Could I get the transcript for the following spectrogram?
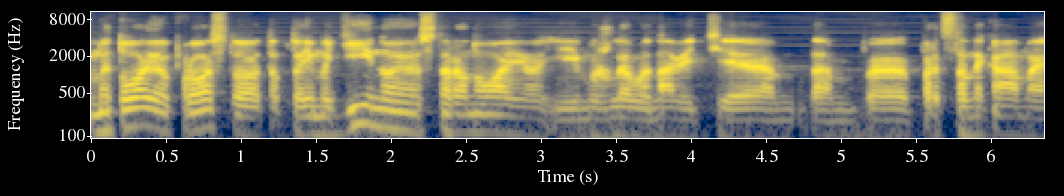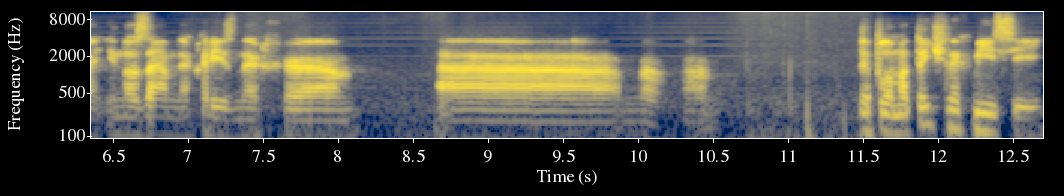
метою просто, тобто і медійною стороною, і можливо навіть там представниками іноземних різних дипломатичних місій,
